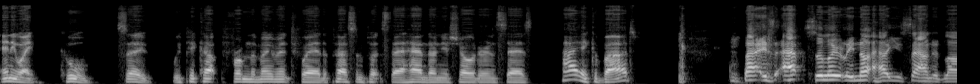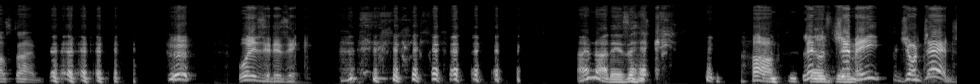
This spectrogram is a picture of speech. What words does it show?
Anyway, cool. So we pick up from the moment where the person puts their hand on your shoulder and says, Hi, Ichabod. That is absolutely not how you sounded last time. what is it, Izek? I'm not Izek. Oh, little in- Jimmy, but you're dead.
